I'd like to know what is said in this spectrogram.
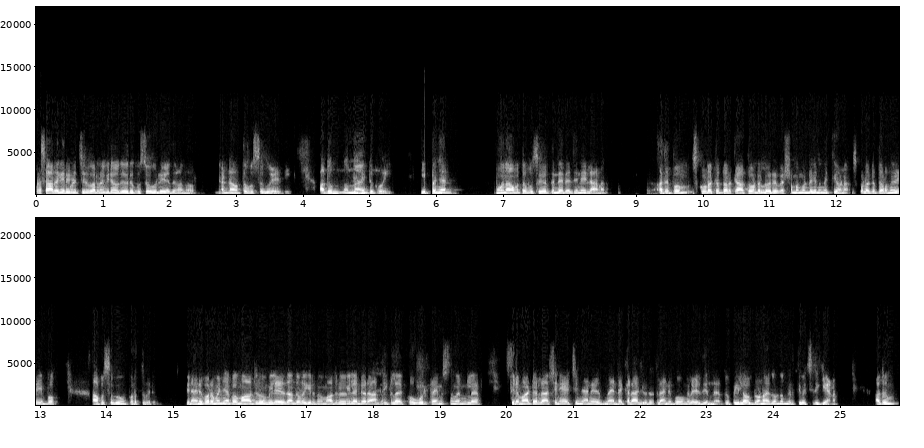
പ്രസാധകരെ വിളിച്ചിട്ട് പറഞ്ഞു വിനോദ് ഒരു പുസ്തകം എഴുതണം എന്ന് പറഞ്ഞു. രണ്ടാമത്തെ പുസ്തകം എഴുതി. അതും നന്നായിട്ട് പോയി. ഇപ്പൊ ഞാൻ മൂന്നാമത്തെ പുസ്തകത്തിന്റെ രചനയിലാണ്. അതിപ്പം സ്കൂളൊക്കെ തുറക്കാത്തതുകൊണ്ടുള്ള ഒരു വിഷമം കൊണ്ട് ഇങ്ങനെ നിൽക്കുകയാണ് സ്കൂളൊക്കെ തുറന്നു കഴിയുമ്പോൾ ആ പുസ്തകവും പുറത്തു വരും. പിന്നെ അതിന് പുറമെ ഞാൻ ഇപ്പൊ മാതൃഭൂമിയിൽ എഴുതാൻ തുടങ്ങിയിരുന്നു. മാതൃഭൂമിയിൽ എന്റെ ഒരു ആർട്ടിക്കിൾ കോവിഡ് ടൈംസ് എന്ന് പറഞ്ഞിട്ടുള്ള സ്ഥിരമായിട്ട് എല്ലാ ശനിയാഴ്ചയും ഞാൻ എഴുതുന്ന എന്റെ കലാജീവിതത്തിലെ അനുഭവങ്ങൾ എഴുതിയിരുന്നത്. അതിപ്പോ ഈ ലോക്ക്ഡൌൺ ആയതുകൊണ്ട് നിർത്തി വെച്ചിരിക്കുകയാണ്. അതും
